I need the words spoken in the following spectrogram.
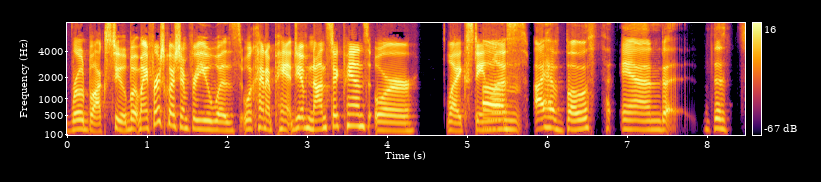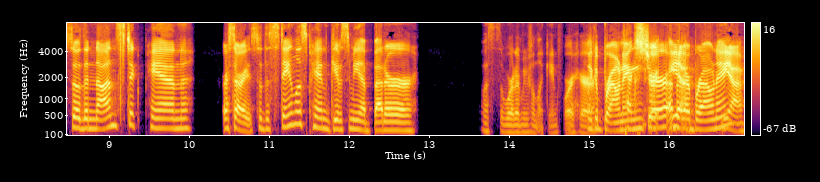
roadblocks too. But my first question for you was, what kind of pan? Do you have nonstick pans or like stainless? Um, I have both, and the so the nonstick pan, or sorry, so the stainless pan gives me a better. What's the word I'm even looking for here? like a browning texture, a yeah. better browning. Yeah,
